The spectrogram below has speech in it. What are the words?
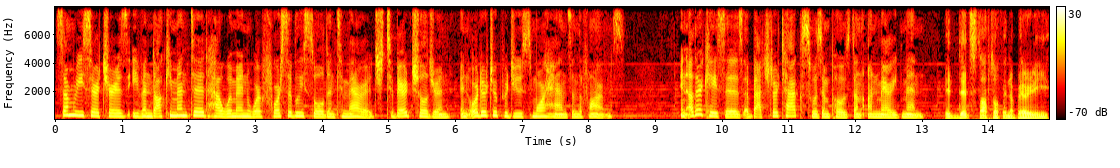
Some researchers even documented how women were forcibly sold into marriage to bear children in order to produce more hands in the farms. In other cases, a bachelor tax was imposed on unmarried men. It did start off in a very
